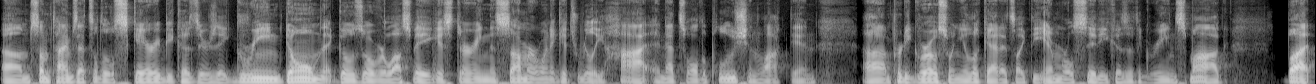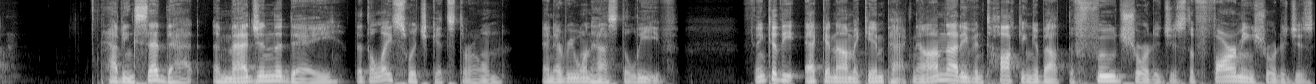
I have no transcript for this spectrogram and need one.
Um, sometimes that's a little scary because there's a green dome that goes over Las Vegas during the summer when it gets really hot, and that's all the pollution locked in. Uh, pretty gross when you look at it. It's like the Emerald City because of the green smog. But having said that, imagine the day that the light switch gets thrown and everyone has to leave. Think of the economic impact. Now, I'm not even talking about the food shortages, the farming shortages,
